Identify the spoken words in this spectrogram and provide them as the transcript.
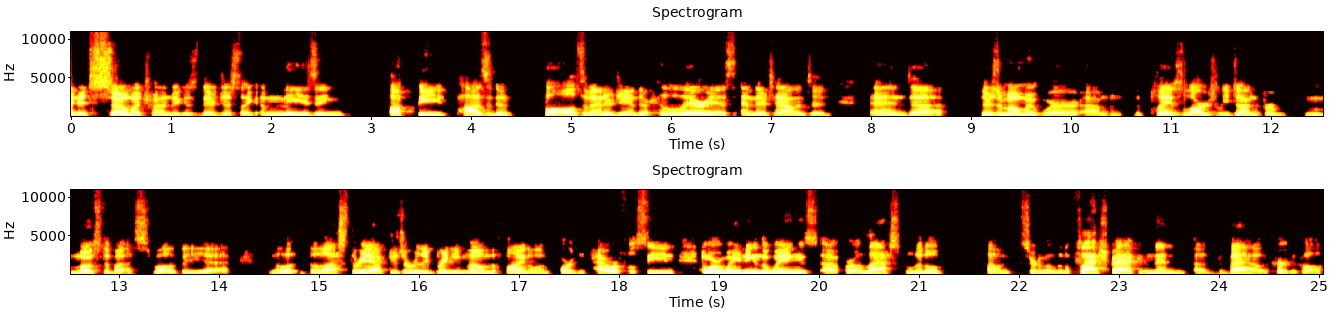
and it's so much fun because they're just like amazing, upbeat, positive balls of energy, and they're hilarious and they're talented. And uh, there's a moment where um, the play is largely done for most of us, while the uh, the, the last three actors are really bringing home the final important, powerful scene, and we're waiting in the wings uh, for a last little um, sort of a little flashback and then uh, the bow, the curtain call.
